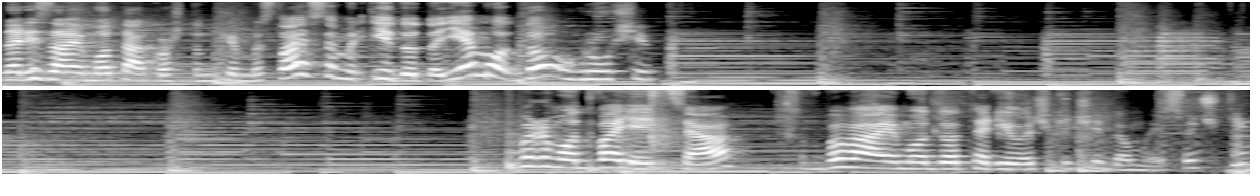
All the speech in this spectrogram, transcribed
нарізаємо також тонкими слайсами і додаємо до груші. Беремо два яйця, вбиваємо до тарілочки чи до мисочки.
